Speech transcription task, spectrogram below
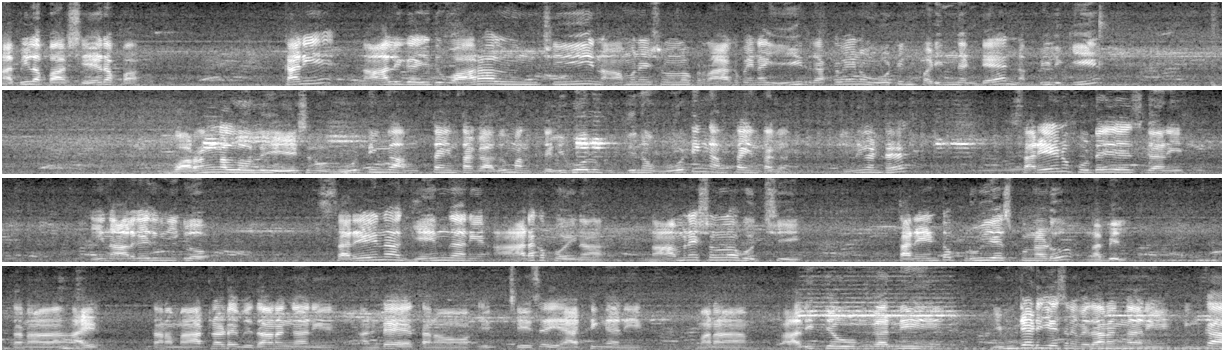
నబీలబ్బా షేరప్ప కానీ నాలుగైదు వారాల నుంచి నామినేషన్లోకి రాకపోయినా ఈ రకమైన ఓటింగ్ పడిందంటే నబ్బీలకి వరంగల్లో వేసిన ఓటింగ్ అంతా ఇంత కాదు మన తెలుగోలు గుద్దిన ఓటింగ్ అంతా ఇంత కాదు. ఎందుకంటే సరైన ఫుటేజెస్ కానీ ఈ నాలుగైదు వీక్లో సరైన గేమ్ కానీ ఆడకపోయినా నామినేషన్లోకి వచ్చి తనేంటో ప్రూవ్ చేసుకున్నాడు నబిల్ తన ఐ తన మాట్లాడే విధానం కానీ అంటే తను చేసే యాక్టింగ్ కానీ మన ఆదిత్య ఓం గారిని ఇమిటేట్ చేసిన విధానం కానీ ఇంకా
